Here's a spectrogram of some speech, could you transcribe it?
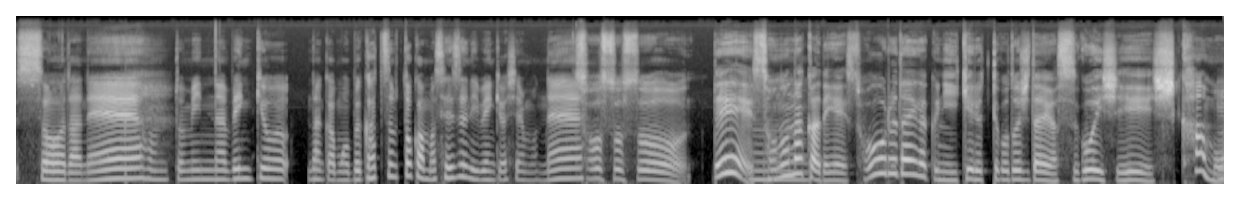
そうだね。本当みんな勉強なんかもう部活とかもせずに勉強してるもんね。そうそうそう。で、うん。その中でソウル大学に行けるってこと自体がすごいししかも、う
